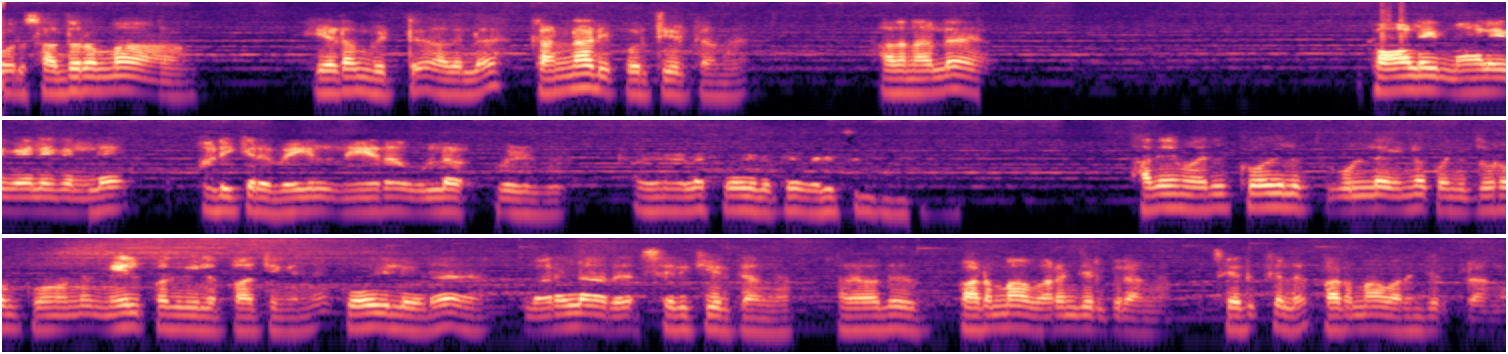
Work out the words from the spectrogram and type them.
ஒரு சதுரமாக இடம் விட்டு அதில் கண்ணாடி பொருத்தியிருக்காங்க. அதனால் காலை மாலை வேலைகளில் அடிக்கிற வெயில் நேராக உள்ளே விழுது. அதனால் கோயிலுக்கு வெளிச்சம் அதே மாதிரி கோயிலுக்கு உள்ளே இன்னும் கொஞ்சம் தூரம் போனோன்னு மேல் பகுதியில் பார்த்தீங்கன்னா கோயிலோட வரலாறு செதுக்கியிருக்காங்க. அதாவது படமாக வரைஞ்சிருக்கிறாங்க. செதுக்கலை படமாக வரைஞ்சிருக்கிறாங்க.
